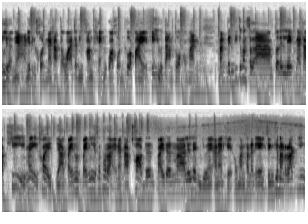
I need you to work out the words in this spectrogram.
เหลืองเนี่ยอันนี้เป็นขนนะครับ แต่ว่าจะมีความแข็งกว่าขนทั่วไปที่อยู่ตามตัวของมัน มันเป็นดิจิมอนสลามตัวเล็กๆนะครับที่ไม่ค่อยอยากไปนู่นไปนี่สักเท่าไหร่นะครับ ชอบเดินไปเดินมาเล่นๆอยู่ในอาณาเขตของมันเท่านั้นเอง สิ่งที่มันรักยิ่ง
